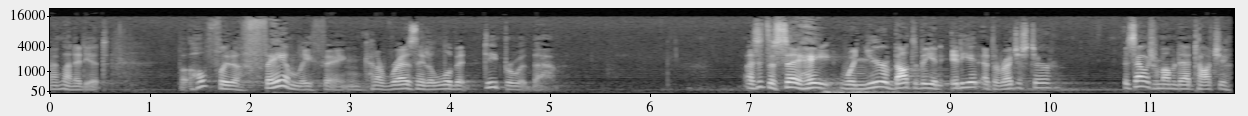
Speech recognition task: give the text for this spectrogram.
I'm not an idiot. But hopefully the family thing kind of resonated a little bit deeper with them. I just to say, hey, when you're about to be an idiot at the register, is that what your mom and dad taught you?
